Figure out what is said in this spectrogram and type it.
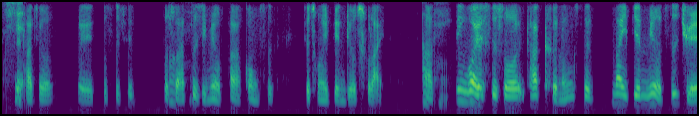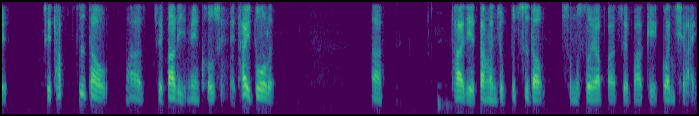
所以它就会不自觉，或者说他自己没有办法控制，就从一边流出来。啊，另外是说，他可能是。那一边没有知觉，所以他不知道啊，嘴巴里面口水也太多了，啊，他也当然就不知道什么时候要把嘴巴给关起来。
